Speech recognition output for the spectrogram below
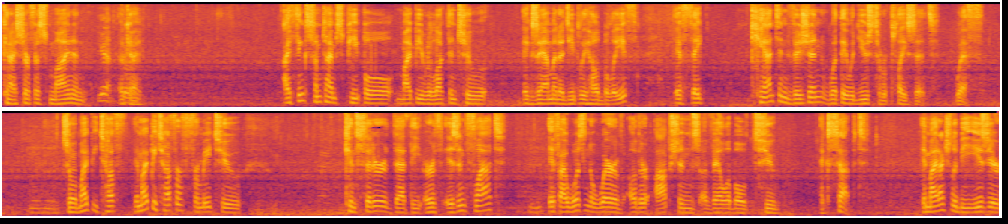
Can I surface mine? And Yeah. okay. I think sometimes people might be reluctant to examine a deeply held belief if they can't envision what they would use to replace it with. Mhm. So it might be tough. It might be tougher for me to consider that the Earth isn't flat Mhm. if I wasn't aware of other options available to accept. It might actually be easier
